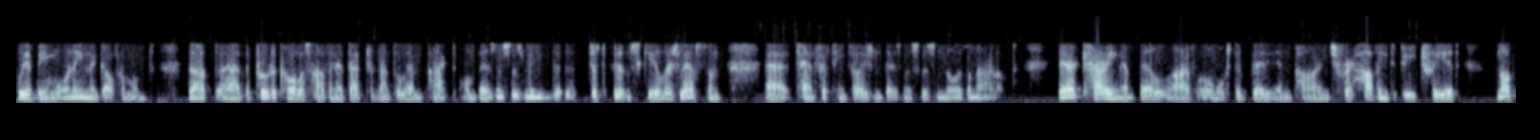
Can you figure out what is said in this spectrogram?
we have been warning the government that uh, the protocol is having a detrimental impact on businesses. I mean, just to put it in scale, there's less than uh, 10, 15,000 businesses in Northern Ireland. They're carrying a bill now of almost a billion pounds for having to do trade, not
